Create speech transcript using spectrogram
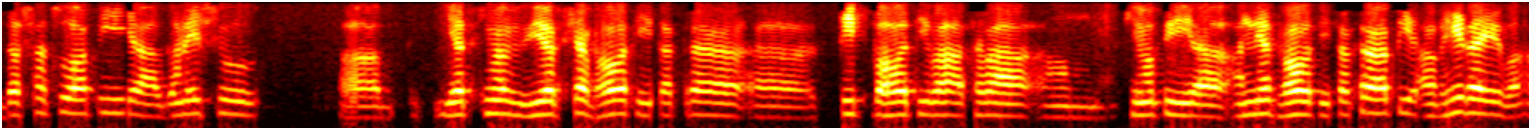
दशसु अपि गणेषु यत्किमपि विवक्षा भवति, तत्र तिप् भवति वा अथवा किमपि अन्यत् भवति, तत्रापि अभेद एव.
